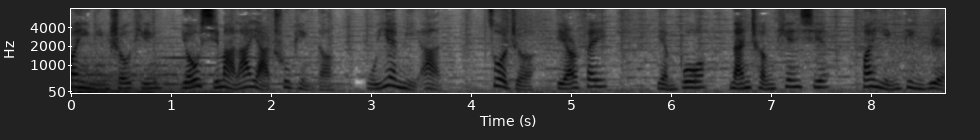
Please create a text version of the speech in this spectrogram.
欢迎您收听由喜马拉雅出品的《午夜谜案》，作者蝶儿飞，演播南城天蝎。欢迎订阅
